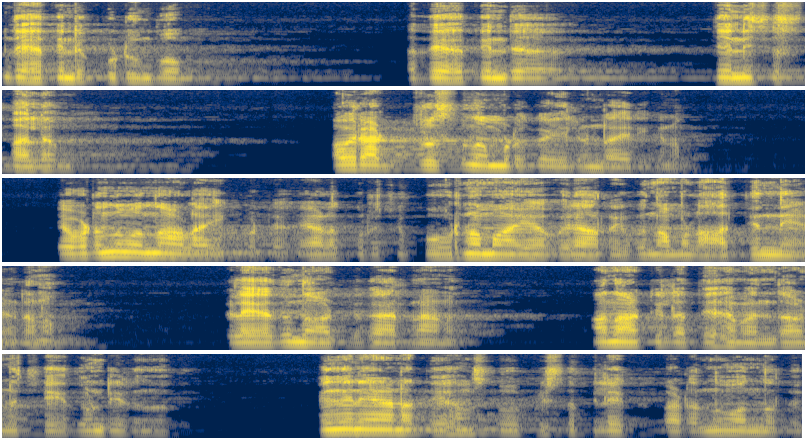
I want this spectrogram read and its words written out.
അദ്ദേഹത്തിന്റെ കുടുംബം അദ്ദേഹത്തിന്റെ ജനിച്ച സ്ഥലം ആ ഒരു അഡ്രസ്സ് നമ്മുടെ കയ്യിലുണ്ടായിരിക്കണം. എവിടെ നിന്ന് വന്ന ആളായിക്കോട്ടെ അയാളെക്കുറിച്ച് പൂർണമായ ഒരു അറിവ് നമ്മൾ ആദ്യം നേടണം. ഏത് നാട്ടുകാരനാണ്? ആ നാട്ടിൽ അദ്ദേഹം എന്താണ് ചെയ്തുകൊണ്ടിരുന്നത്? എങ്ങനെയാണ് അദ്ദേഹം സൂഫിസത്തിലേക്ക് കടന്നു വന്നത്?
